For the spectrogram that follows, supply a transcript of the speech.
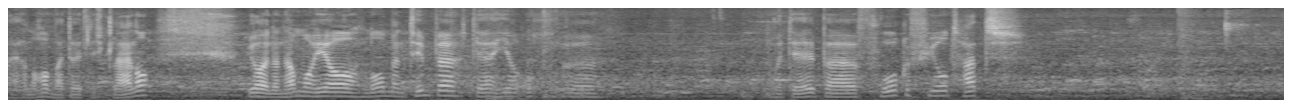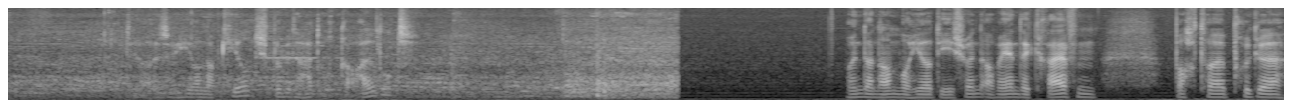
naja, noch einmal deutlich kleiner. Ja, und dann haben wir hier Norman Timpe, der hier auch äh, Modellbau vorgeführt hat. Der also hier lackiert. Ich glaube, der hat auch gealtert. Und dann haben wir hier die schon erwähnte Greifenbachtalbrücke,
